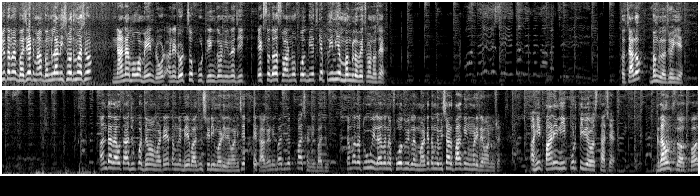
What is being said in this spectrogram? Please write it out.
શું તમે બજેટમાં બંગલાની શોધમાં છો? નાના મોવા મેઇન રોડ અને દોઢસો ફૂટ રિંગ રોડની નજીક એકસો દસ વારનો ફોર બીએચકે પ્રીમિયમ બંગલો વેચવાનો છે. તો ચાલો બંગલો જોઈએ. અંદાજ આવતા જ ઉપર જવા માટે તમને બે બાજુ સીડી મળી દેવાની છે. એક આગળની બાજુ, એક પાછળની બાજુ. તમારા ટુ વ્હીલર અને ફોર વ્હીલર માટે તમને વિશાળ પાર્કિંગ મળી દેવાનું છે. અહીં પાણીની પૂરતી વ્યવસ્થા છે. ગ્રાઉન્ડ ફ્લોર પર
